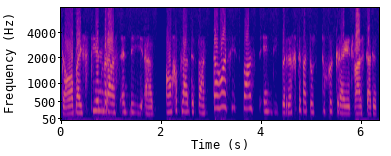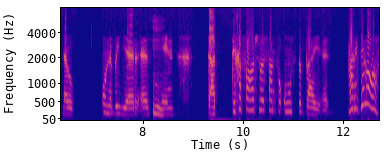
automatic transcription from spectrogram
daar by Steenbras in die uh, aangeplante plantasies was en die berigte wat ons toe gekry het was dat dit nou onder beheer is mm. en dat die gevaar soort van vir ons verby is. Maar ja,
